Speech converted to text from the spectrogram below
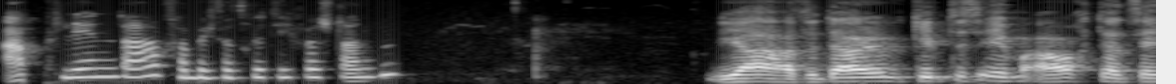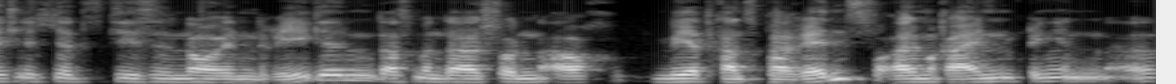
ablehnen darf. Habe ich das richtig verstanden? Ja, also da gibt es eben auch tatsächlich jetzt diese neuen Regeln, dass man da schon auch mehr Transparenz vor allem reinbringen äh,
